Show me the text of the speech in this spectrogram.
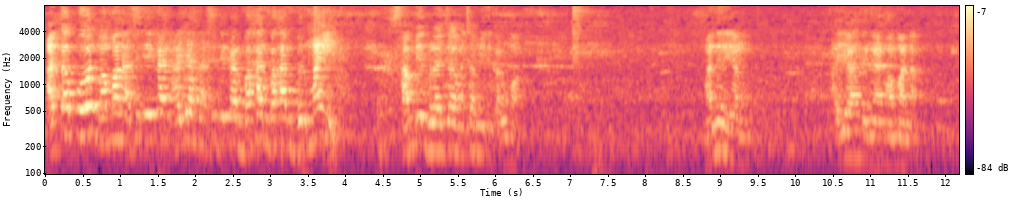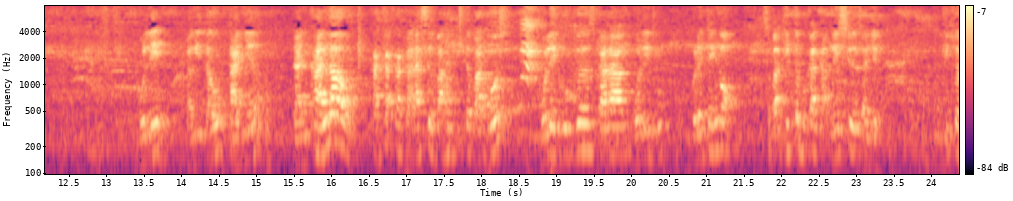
Ataupun mama nak sediakan, ayah nak sediakan bahan-bahan bermain Sambil belajar macam ni dekat rumah Mana yang ayah dengan mama nak? Boleh bagi tahu, tanya dan kalau kakak-kakak rasa bahan kita bagus, boleh Google sekarang, boleh boleh tengok. Sebab kita bukan kat Malaysia saja. Kita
